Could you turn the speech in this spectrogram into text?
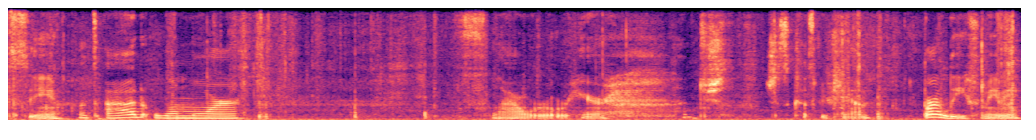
Let's see. Let's add one more flower over here. Just because we can. Or a leaf, maybe.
